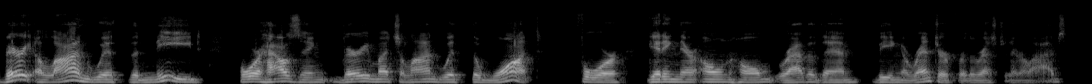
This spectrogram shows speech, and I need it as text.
very aligned with the need for housing, very much aligned with the want for getting their own home rather than being a renter for the rest of their lives.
